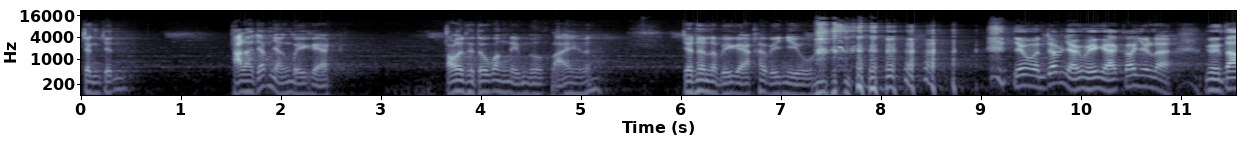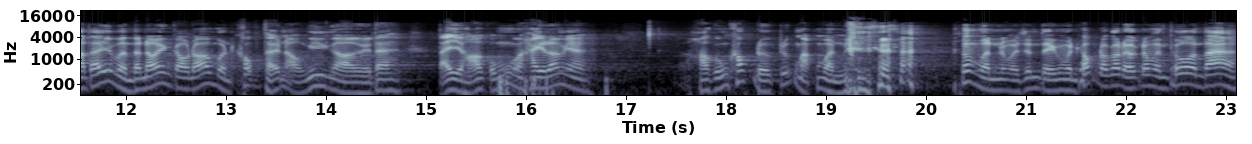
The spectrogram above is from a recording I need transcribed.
chân chính. Thà là chấp nhận bị gạt. Tôi thì tôi quan niệm ngược lại rồi đó. Cho nên là bị gạt hay bị nhiều. Nhưng mình chấp nhận bị gạt có như là người ta tới với mình ta nói câu đó, mình không thể nào nghi ngờ người ta. Tại vì họ cũng hay lắm nha. Họ cũng khóc được trước mặt mình. mình mà xin tiền mình khóc đâu có được đâu, mình thua người ta.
